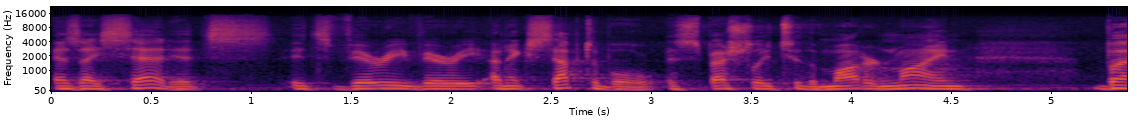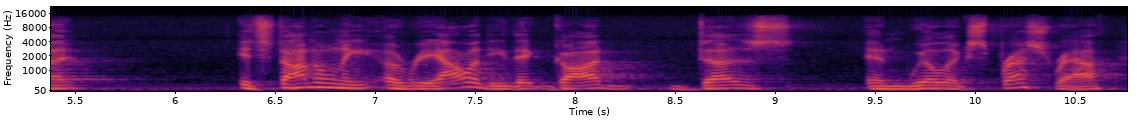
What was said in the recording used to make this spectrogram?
as I said, it's, it's very, very unacceptable, especially to the modern mind. But it's not only a reality that God does and will express wrath,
